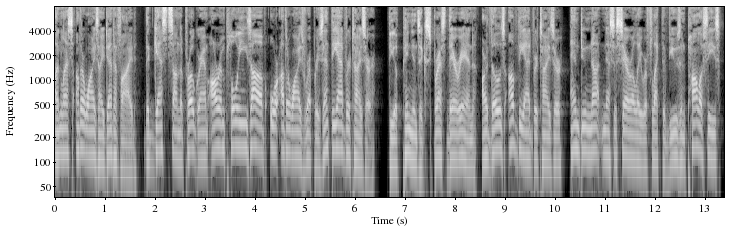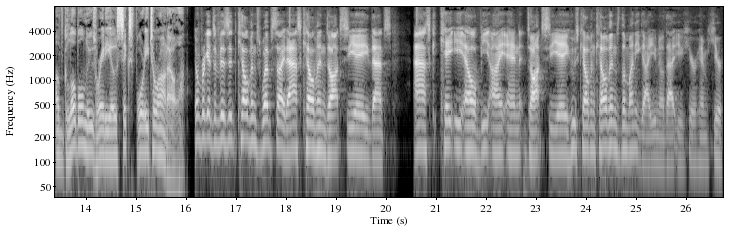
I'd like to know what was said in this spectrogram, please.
Unless otherwise identified, the guests on the program are employees of or otherwise represent the advertiser. The opinions expressed therein are those of the advertiser and do not necessarily reflect the views and policies of Global News Radio 640 Toronto. Don't forget to visit Kelvin's website, askkelvin.ca. That's ask K-E-L-V-I-N dot C-A. Who's Kelvin? Kelvin's the money guy. You know that. You hear him here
